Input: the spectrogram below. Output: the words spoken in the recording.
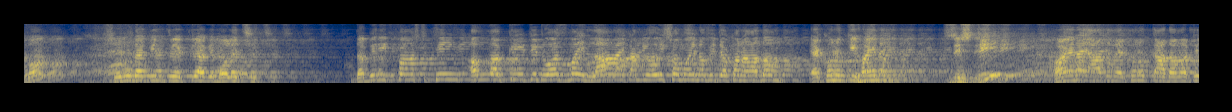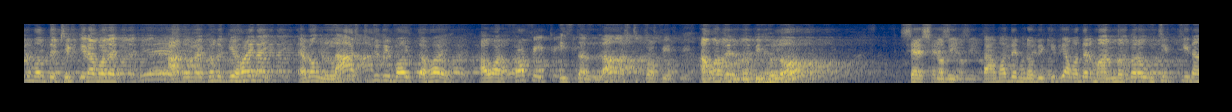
এবং শুরুটা কিন্তু একটু আগে বলেছি। The very first thing, Allah created was my light. আমি ওই সময় নবী, যখন আদম, এখনও কি হয় নাই? সৃষ্টি হয় নাই? আদম এখনও কাদামাটির মধ্যে, ঠিক কিনা বলেন? আদম এখনও কি হয় নাই? এবং লাস্ট যদি বলতে হয় our prophet is the last prophet আমাদের নবী হলো শেষ নবী। তা আমাদের নবীকে কি আমাদের মান্য করা উচিত কিনা?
